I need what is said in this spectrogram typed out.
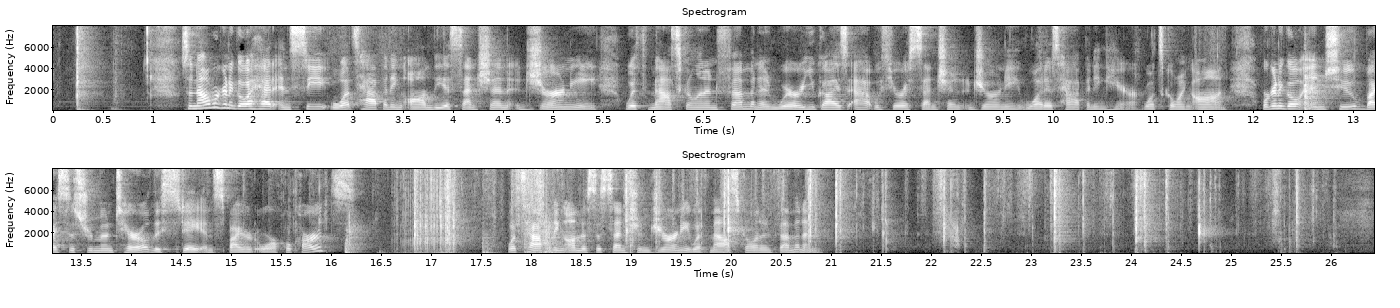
So now we're going to go ahead and see what's happening on the ascension journey with masculine and feminine. Where are you guys at with your ascension journey? What is happening here? What's going on? We're going to go into by Sister Moon Tarot, the Stay Inspired Oracle cards. What's happening on this ascension journey with masculine and feminine?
